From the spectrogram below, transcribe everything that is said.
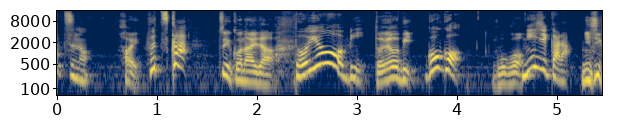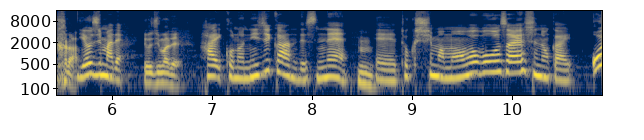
月のはい。2日。ついこの間。土曜日。土曜日。午後午後。2時から。2時から。4時まで。4時まで。はいこの2時間ですね、うん。えー徳島ママ防災士の会親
